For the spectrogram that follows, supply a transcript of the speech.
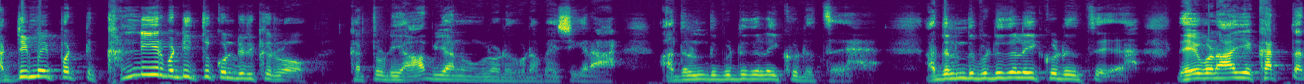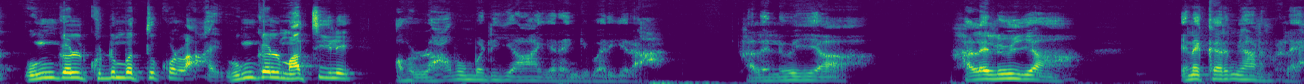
அடிமைப்பட்டு கண்ணீர் வடித்து கொண்டிருக்கிறோம் கர்த்தருடைய ஆவியான உங்களோடு கூட பேசுகிறார். அதிலிருந்து விடுதலை கொடுத்து அதிலிருந்து விடுதலை கொடுத்து தேவனாய கர்த்தர் உங்கள் குடும்பத்துக்குள்ளாய் உங்கள் மத்தியிலே அவள் லாபம்படியாக இறங்கி வருகிறார். ஹலலூயா ஹலலூயா எனக்கு அருமையானவர்களே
